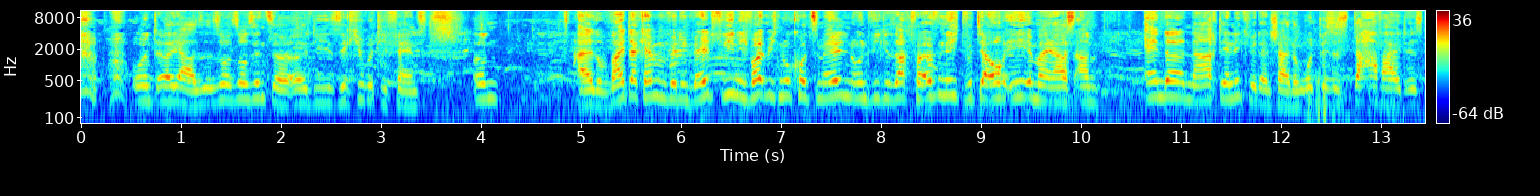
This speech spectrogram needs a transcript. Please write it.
Und ja, so, so sind sie, die Security-Fans. Ähm, also weiter kämpfen für den Weltfrieden. Ich wollte mich nur kurz melden und wie gesagt, veröffentlicht wird ja auch eh immer erst am Ende nach der Liquid-Entscheidung. Und bis es da weit ist,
